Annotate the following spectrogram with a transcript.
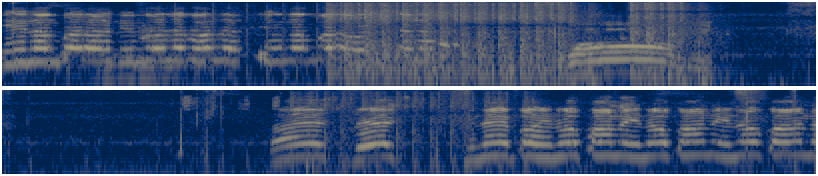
ಈ ನಂಬರ್ ನಿಮ್ಮನೆ ಬಂದ ಈ ನಂಬರ್ ಹೊಡಿತಾನೆ ಓ ಬೇಸ್ ಬೇಸ್ ಇನ್ನೇ ಬಾ ಇನ್ನೋ ಪಾನ ಇನ್ನೋ ಪಾನ ಇನ್ನೋ ಪಾನ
